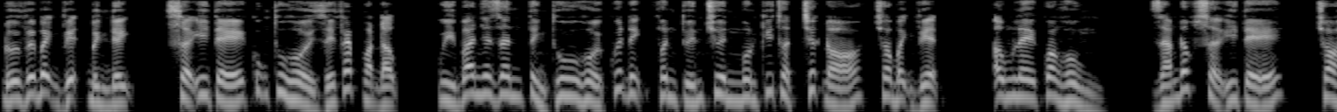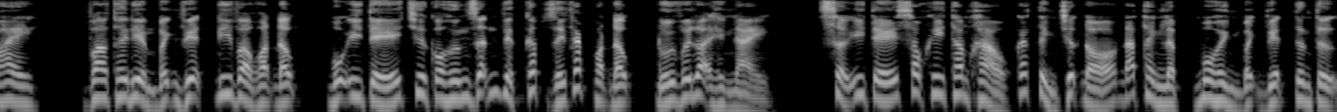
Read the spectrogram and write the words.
đối với bệnh viện Bình Định. Sở Y tế cũng thu hồi giấy phép hoạt động. Ủy ban nhân dân tỉnh thu hồi quyết định phân tuyến chuyên môn kỹ thuật trước đó cho bệnh viện. Ông Lê Quang Hùng, giám đốc Sở Y tế, cho hay, vào thời điểm bệnh viện đi vào hoạt động, Bộ Y tế chưa có hướng dẫn việc cấp giấy phép hoạt động đối với loại hình này. Sở Y tế sau khi tham khảo các tỉnh trước đó đã thành lập mô hình bệnh viện tương tự.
